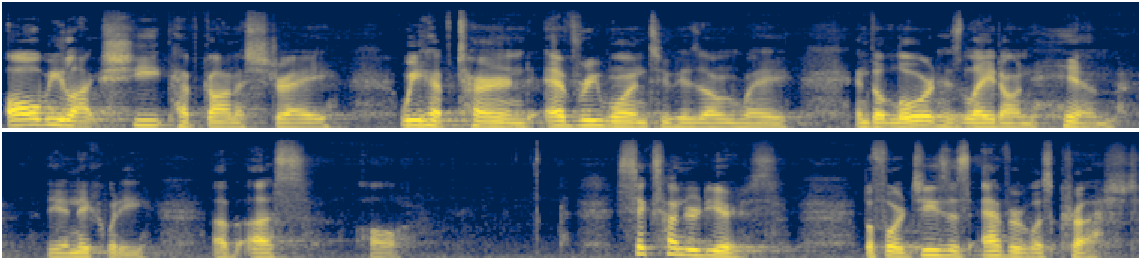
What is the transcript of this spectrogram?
All we like sheep have gone astray. We have turned every one to his own way, and the Lord has laid on him the iniquity of us all. 600 years before Jesus ever was crushed,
